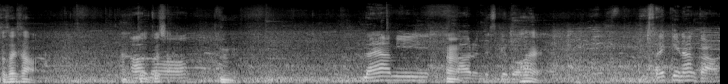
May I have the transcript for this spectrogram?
笹井さん。あどどうした？のうん。悩みがあるんですけど、はい最近なんか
